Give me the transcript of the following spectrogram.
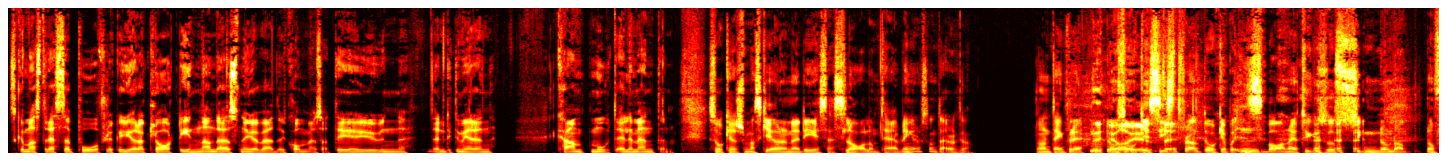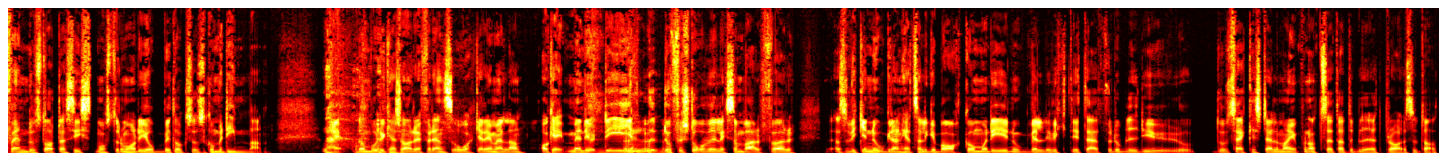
ska man stressa på och försöka göra klart innan det här snövädret kommer? Så att det är ju en, en, lite mer en kamp mot elementen. Så kanske man ska göra när det är så här slalomtävlingar och sånt där också. Har ni tänkt på det? De som Ja, åker just det. sist får alltid åka på isbana. Jag tycker så synd om dem. De får ändå starta sist. Måste de ha det jobbigt också så kommer dimman. Nej, de borde kanske ha en referensåkare emellan. Okej, men det, det är jätte, då förstår vi liksom varför, alltså vilken noggrannhet som ligger bakom och det är nog väldigt viktigt där, för då blir det ju, då säkerställer man ju på något sätt att det blir ett bra resultat.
